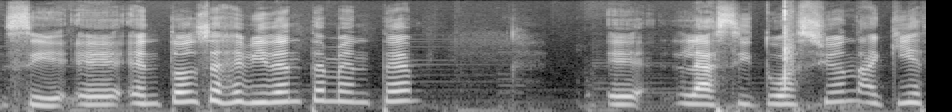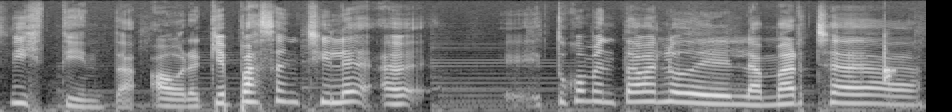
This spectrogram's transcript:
Sí, eh, entonces evidentemente eh, la situación aquí es distinta. Ahora, ¿qué pasa en Chile? Eh, tú comentabas lo de la marcha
